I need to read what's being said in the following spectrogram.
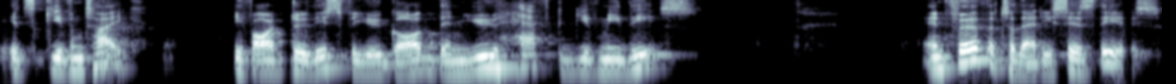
It's give and take. If I do this for you, God, then you have to give me this. And further to that, he says this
